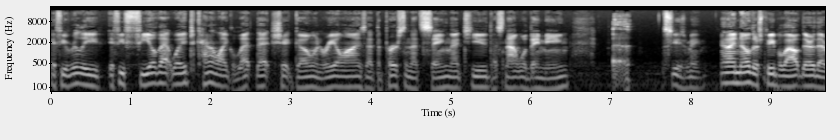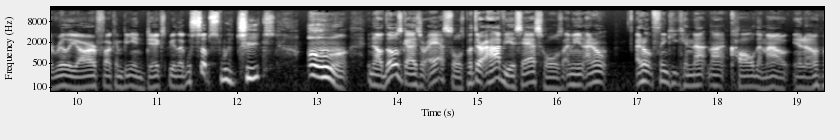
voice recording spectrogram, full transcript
if you really, if you feel that way to kind of like let that shit go and realize that the person that's saying that to you, that's not what they mean? Excuse me. And I know there's people out there that really are fucking being dicks, be like, what's up, sweet cheeks? Uh. Know, those guys are assholes, but they're obvious assholes. I mean, I don't, I don't think you can not not call them out, you know?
